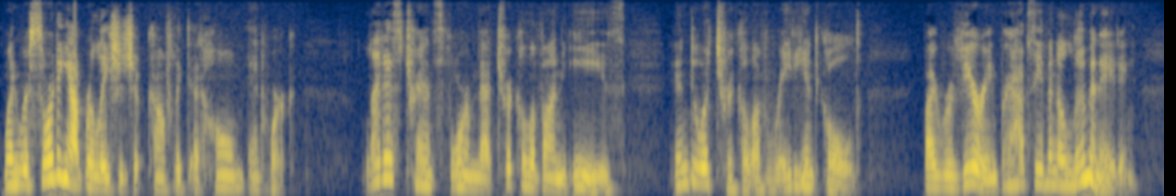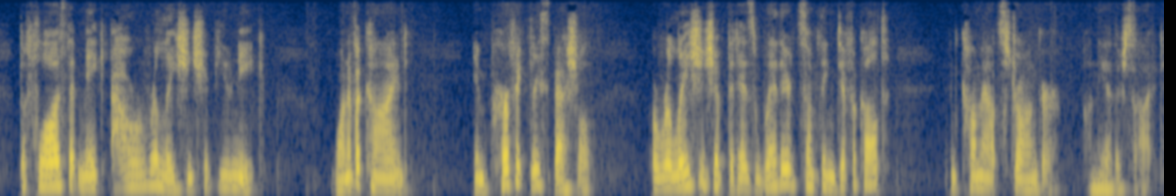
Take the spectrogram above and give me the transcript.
When we're sorting out relationship conflict at home and work, let us transform that trickle of unease into a trickle of radiant gold by revering, perhaps even illuminating, the flaws that make our relationship unique, one of a kind, imperfectly special, a relationship that has weathered something difficult and come out stronger on the other side.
